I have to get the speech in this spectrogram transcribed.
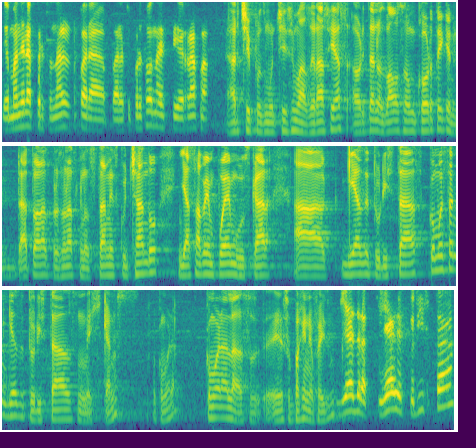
de manera personal para, para tu persona, este Rafa. Archie, pues muchísimas gracias. Ahorita nos vamos a un corte que a todas las personas que nos están escuchando, ya saben, pueden buscar a guías de turistas. ¿Cómo están guías de turistas mexicanos? ¿O cómo era? ¿Cómo era la, eh, su página en Facebook? Guías de, la, guías de turista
